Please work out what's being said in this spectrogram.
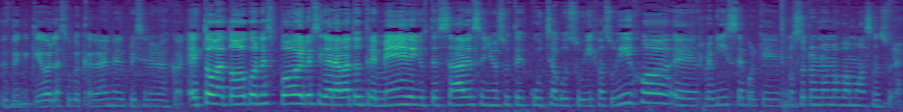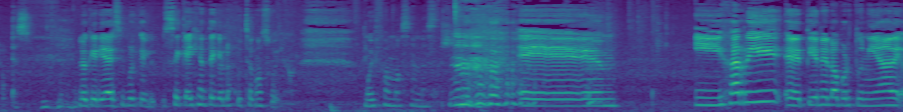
desde que quedó la super cagada en el prisionero de Azkaban. Esto va todo con spoilers y garabato entre medio y usted sabe, señor, si usted escucha con su hija, su hijo, eh, revise porque nosotros no nos vamos a censurar. Eso. Lo quería decir porque sé que hay gente que lo escucha con su hijo. Muy famosa en hacer. eh, y Harry eh, tiene la oportunidad, de,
